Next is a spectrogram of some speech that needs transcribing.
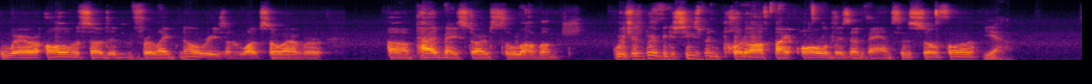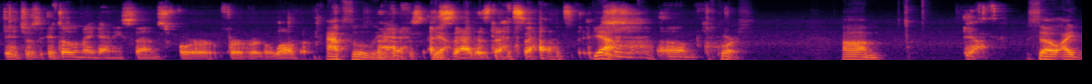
where all of a sudden, for like no reason whatsoever, uh, Padme starts to love him, which is weird because she's been put off by all of his advances so far. Yeah. It just it doesn't make any sense for for her to love him. Absolutely. not. As, as Yeah. sad as that sounds. Yeah. Um, Of course. Um. yeah. So I.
